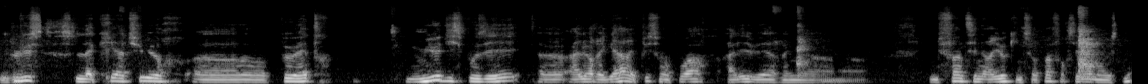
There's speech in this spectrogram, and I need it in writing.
Mhm. plus la créature euh, peut être mieux disposée euh, à leur égard et plus on va pouvoir aller vers une, euh, fin de scénario qui ne soit pas forcément dans le snow.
